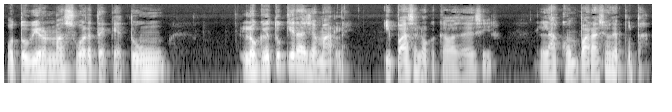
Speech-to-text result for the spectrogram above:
o tuvieron más suerte que tú, lo que tú quieras llamarle. Y pasa lo que acabas de decir, la comparación de puta.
